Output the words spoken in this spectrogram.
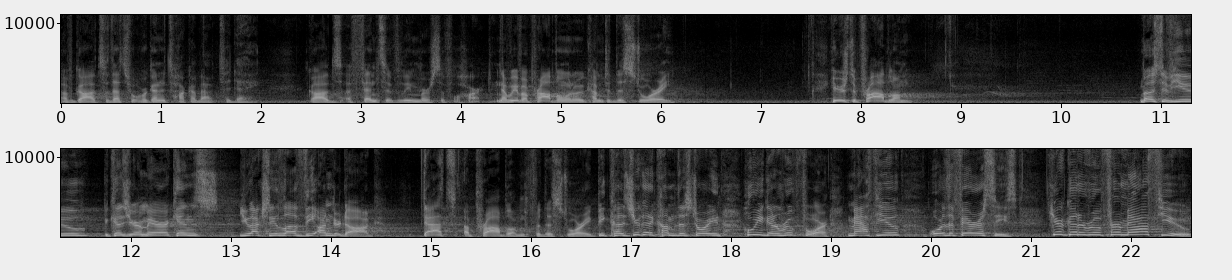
of God. So that's what we're going to talk about today God's offensively merciful heart. Now, we have a problem when we come to this story. Here's the problem. Most of you, because you're Americans, you actually love the underdog. That's a problem for this story because you're going to come to the story and who are you going to root for? Matthew or the Pharisees? You're going to root for Matthew.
